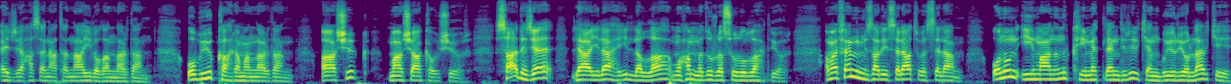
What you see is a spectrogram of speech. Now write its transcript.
ecre hasenata nail olanlardan, o büyük kahramanlardan, aşık maşa kavuşuyor. Sadece La ilahe illallah Muhammedur Resulullah diyor. Ama Efendimiz Aleyhisselatü Vesselam onun imanını kıymetlendirirken buyuruyorlar ki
